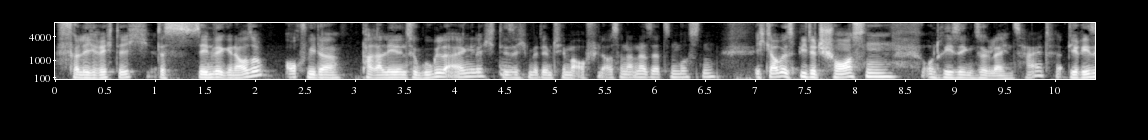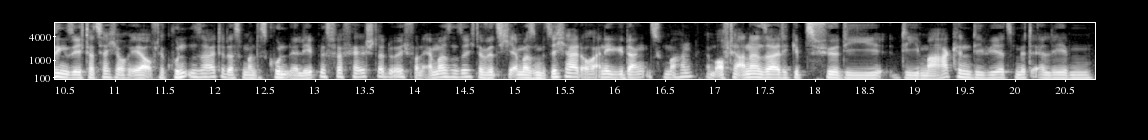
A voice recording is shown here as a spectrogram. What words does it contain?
Völlig richtig. Das sehen wir genauso. Auch wieder Parallelen zu Google eigentlich, die sich mit dem Thema auch viel auseinandersetzen mussten. Ich glaube, es bietet Chancen und Risiken zur gleichen Zeit. Die Risiken sehe ich tatsächlich auch eher auf der Kundenseite, dass man das Kundenerlebnis verfälscht dadurch von Amazon-Sicht. Da wird sich Amazon mit Sicherheit auch einige Gedanken zu machen. Ähm, auf der anderen Seite gibt es für die, die Marken, die wir jetzt miterleben,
